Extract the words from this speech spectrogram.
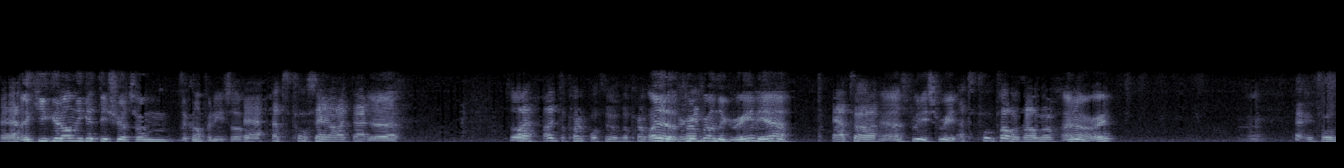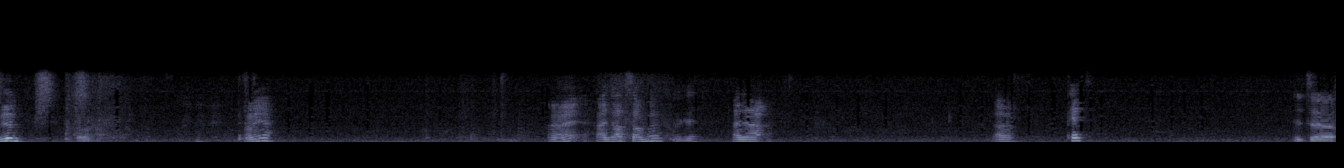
Yeah, Like you can only get these shirts from the company, so yeah, that's cool saying I like that. yeah. So I, I like the purple too. The purple. oh yeah, and the green. purple and the green, yeah, That's uh, yeah, that's pretty sweet. that's a full color combo. I know, right? Very cool, dude. So, Oh yeah. All right, I got something. okay. I got uh, pit. It's a.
